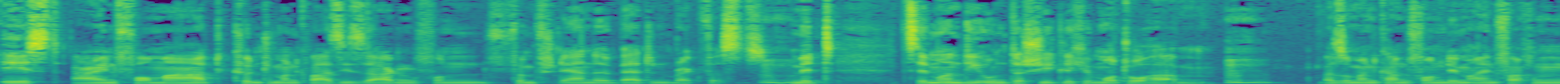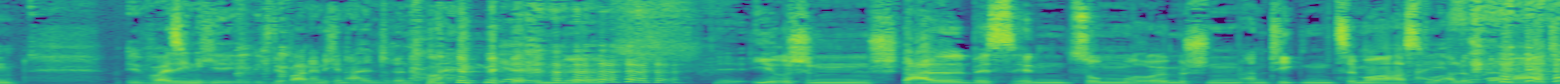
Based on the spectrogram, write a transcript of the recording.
ist ein Format, könnte man quasi sagen, von fünf Sterne Bed and Breakfasts mit Zimmern, die unterschiedliche Motto haben. Also man kann von dem einfachen, ich weiß ich nicht, ich, wir waren ja nicht in allen drin, aber im äh, irischen Stall bis hin zum römischen antiken Zimmer hast du Heiß. alle Formate,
